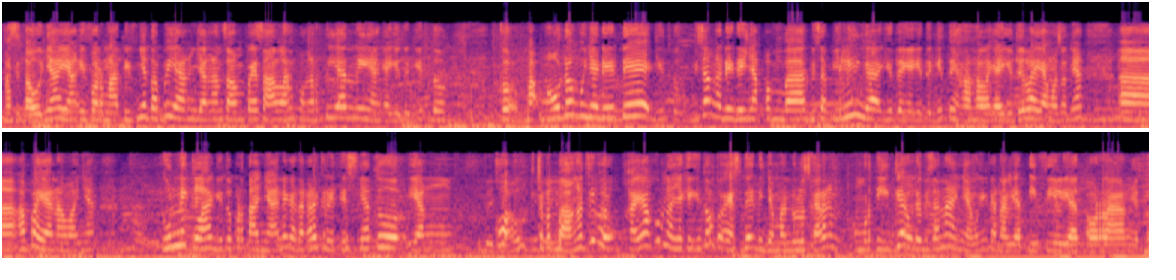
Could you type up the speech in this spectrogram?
kasih taunya yang informatifnya tapi yang jangan sampai salah pengertian nih yang kayak gitu gitu kok pak mau dong punya dede gitu. Bisa nggak dedenya kembar? Bisa pilih nggak gitu kayak gitu gitu hal-hal kayak gitulah yang maksudnya eh, apa ya namanya unik lah gitu pertanyaannya. Kadang-kadang kritisnya tuh yang kok cepet banget sih? Kayak aku nanya kayak gitu waktu SD di zaman dulu. Sekarang umur 3 udah bisa nanya. Mungkin karena lihat TV lihat orang gitu.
